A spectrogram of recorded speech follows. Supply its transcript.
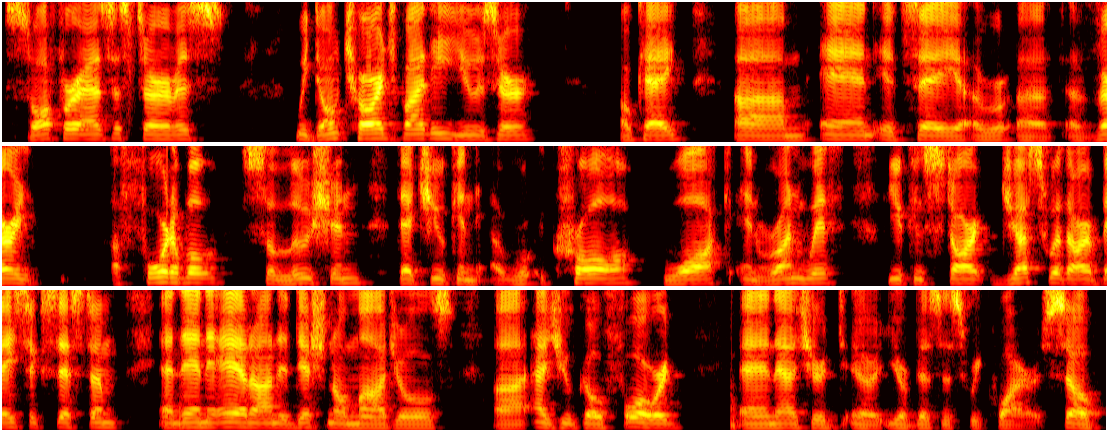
software as a service. We don't charge by the user. Okay, um, and it's a, a, a, very affordable solution that you can uh, crawl, walk, and run with. You can start just with our basic system and then add on additional modules uh, as you go forward and as your uh, your business requires. So.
